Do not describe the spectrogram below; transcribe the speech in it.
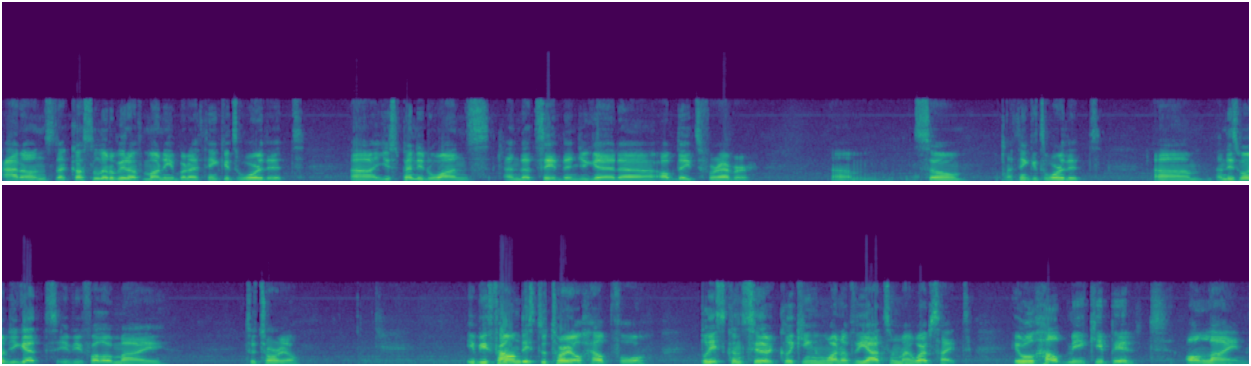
add-ons that cost a little bit of money but I think it's worth it. Uh, you spend it once and that's it. Then you get uh, updates forever. Um, so I think it's worth it. Um, and this is what you get if you follow my tutorial. If you found this tutorial helpful please consider clicking on one of the ads on my website. It will help me keep it online.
